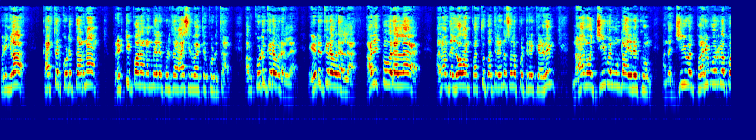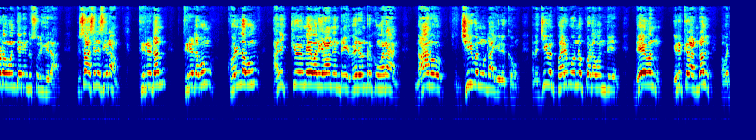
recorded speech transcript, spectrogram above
புரியுங்களா? கர்த்தர் கொடுத்தார்னா ரெட்டிப்பான நன்மைகளை கொடுத்தார் ஆசீர்வாதத்தை கொடுத்தார். அவர் கொடுக்கிறவர் அல்ல எடுக்கிறவர் அல்ல அழிப்பவர் அல்ல. அதனால் இந்த யோவான் பத்து பத்தில் என்ன சொல்லப்பட்டிருக்கிறது? நானோ ஜீவன் உண்டா இருக்கும் அந்த ஜீவன் பரிபூர்ணப்பட வந்தேன் என்று சொல்கிறார். பிசாசு என்ன செய்கிறான்? திருடன் திருடவும் கொல்லவும் அழிக்கவுமே வருகிறான் என்று வேறொன்றுக்கும் வரான். நானோ ஜீவன் உண்டாகி இருக்கும். அந்த ஜீவன் பரிபூர்ணப்பட வந்தேன். தேவன் இருக்கிறார் என்றால் அவர்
